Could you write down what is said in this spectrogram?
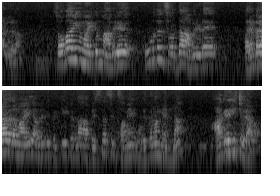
ആളുകളാണ്. സ്വാഭാവികമായിട്ടും അവർ കൂടുതൽ ശ്രദ്ധ അവരുടെ പരമ്പരാഗതമായി അവർക്ക് കിട്ടിയിട്ടുള്ള ആ ബിസിനസ്സിൽ സമയം കൊടുക്കണം എന്ന് ആഗ്രഹിച്ച ഒരാളാണ്.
